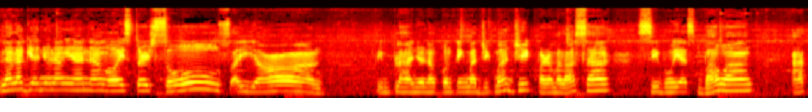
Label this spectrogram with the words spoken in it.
lalagyan nyo lang yan ng oyster sauce. Ayan. Timplahan nyo ng konting magic magic para malasa, sibuyas, bawang, at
